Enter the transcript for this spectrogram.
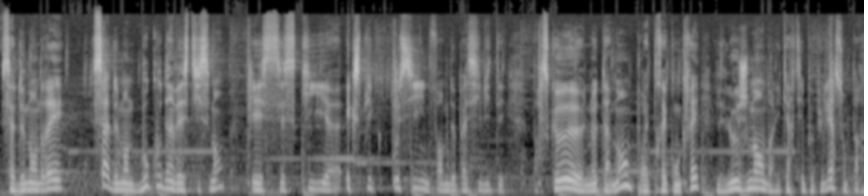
ça demanderait, ça demande beaucoup d'investissement et c'est ce qui euh, explique aussi une forme de passivité. Parce que, notamment, pour être très concret, les logements dans les quartiers populaires sont par-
